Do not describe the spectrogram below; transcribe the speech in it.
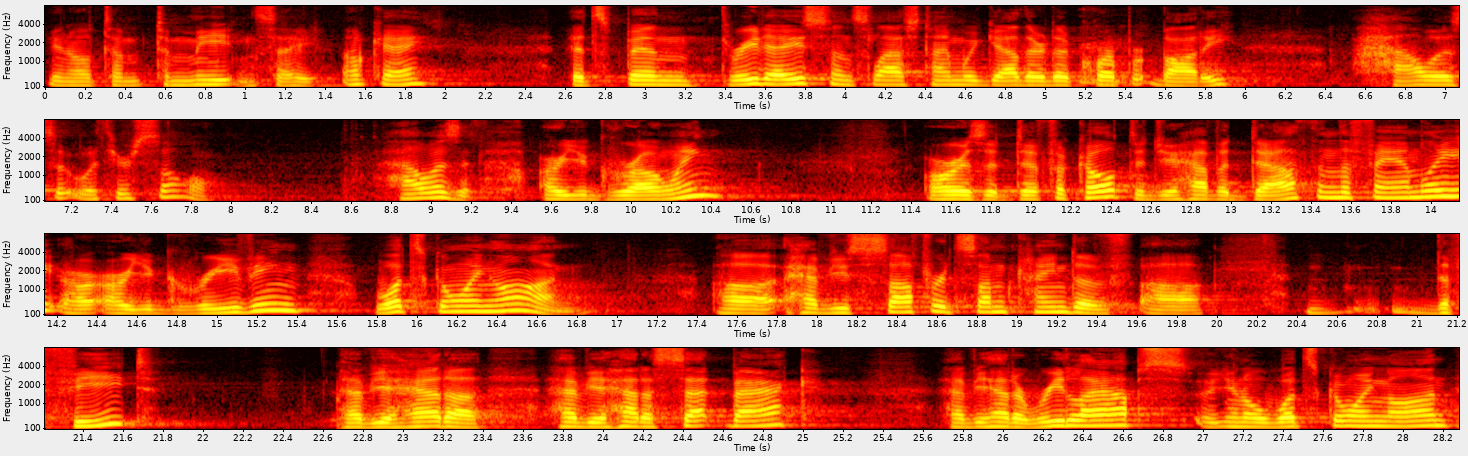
You know, to, to meet and say, okay, it's been three days since last time we gathered a corporate body. How is it with your soul? How is it? Are you growing? Or is it difficult? Did you have a death in the family? Or are you grieving? What's going on? Uh, have you suffered some kind of uh, defeat? Have you had a, have you had a setback? Have you had a relapse? You know, what's going on?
